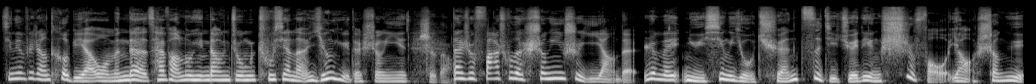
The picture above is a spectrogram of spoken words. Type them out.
今天非常特别啊！我们的采访录音当中出现了英语的声音，是的，但是发出的声音是一样的，认为女性有权自己决定是否要生育。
